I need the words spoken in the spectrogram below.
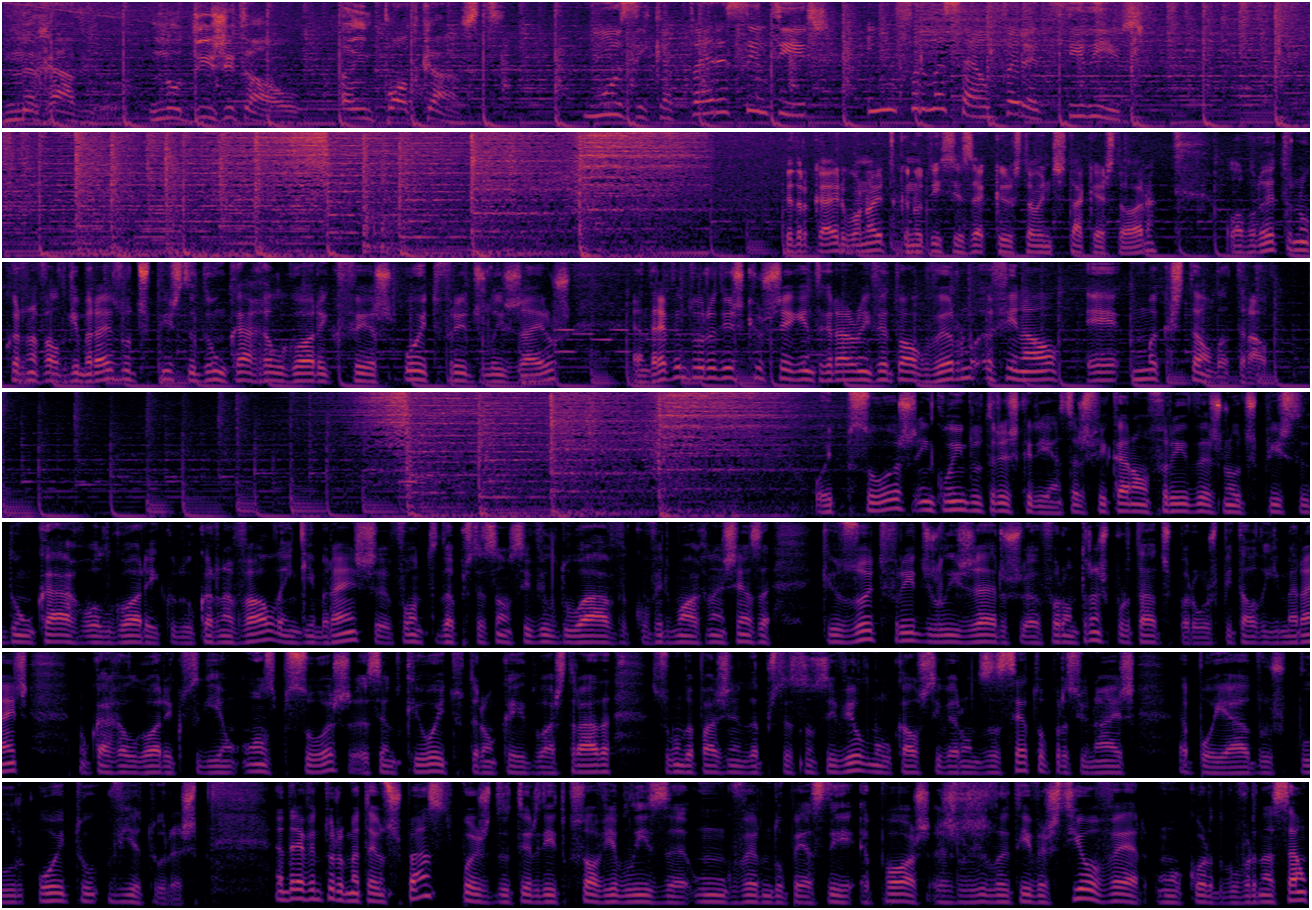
Na rádio, no digital, em podcast. Música para sentir, informação para decidir. Pedro Queiro, boa noite. Que notícias é que estão em destaque a esta hora? Olá, boa noite. No Carnaval de Guimarães, o despiste de um carro alegórico fez oito feridos ligeiros. André Ventura diz que o Chega a integrar o eventual governo, afinal, é uma questão lateral. Oito pessoas, incluindo três crianças, ficaram feridas no despiste de um carro alegórico do Carnaval, em Guimarães. A fonte da Prestação Civil do AVE confirmou à Renascença que os oito feridos ligeiros eh, foram transportados para o Hospital de Guimarães. No carro alegórico seguiam 11 pessoas, sendo que oito terão caído à estrada. Segundo a página da Prestação Civil, no local estiveram 17 operacionais apoiados por oito viaturas. André Ventura mantém o suspense, depois de ter dito que só viabiliza um governo do PSD após as legislativas se houver um acordo de governação.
